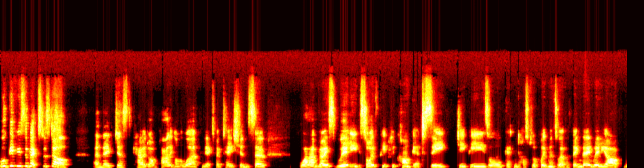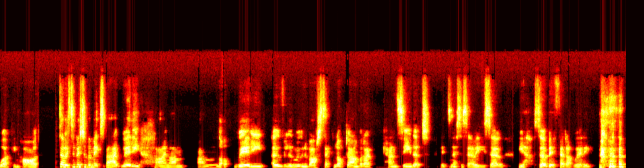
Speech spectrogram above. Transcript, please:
we'll give you some extra staff." And they've just carried on piling on the work and the expectations. So, while I'm very really sorry for people who can't get to see GPs or get into hospital appointments or everything, they really are working hard. So it's a bit of a mixed bag, really. I'm um, I'm not really over the moon about a second lockdown, but I can see that it's necessary. So yeah, so a bit fed up really. so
